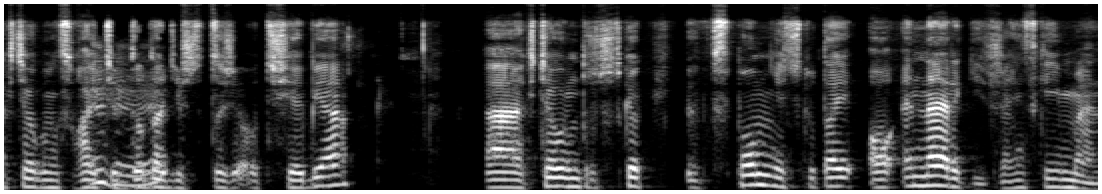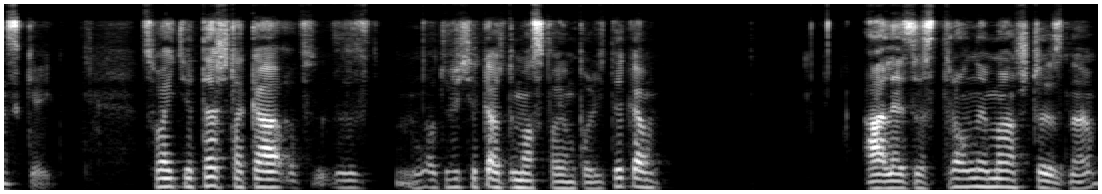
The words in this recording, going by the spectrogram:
chciałbym, słuchajcie, Mhm. dodać jeszcze coś od siebie. E, chciałbym troszeczkę wspomnieć tutaj o energii żeńskiej i męskiej. Słuchajcie, też taka, oczywiście każdy ma swoją politykę, ale ze strony mężczyzny,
